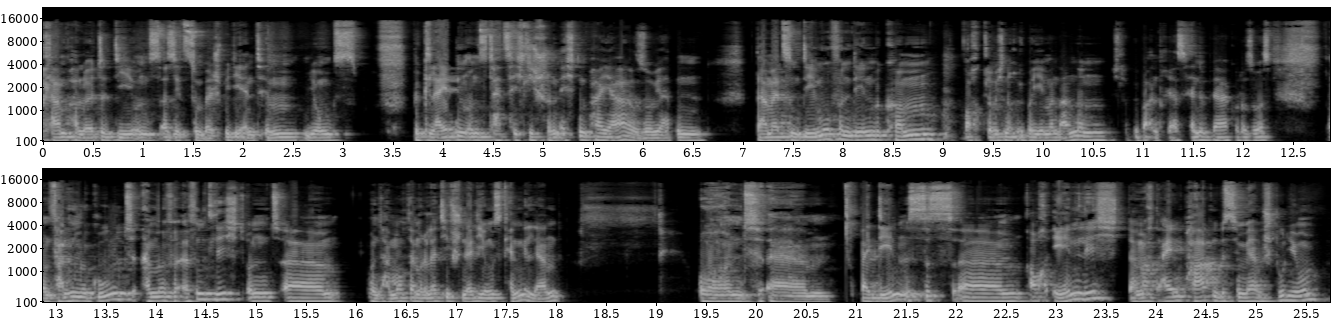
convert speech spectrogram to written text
klar ein paar Leute, die uns, also jetzt zum Beispiel die Entim-Jungs begleiten uns tatsächlich schon echt ein paar Jahre. So, wir hatten damals ein Demo von denen bekommen, auch glaube ich noch über jemand anderen, ich glaube über Andreas Henneberg oder sowas. Und fanden wir gut, haben wir veröffentlicht und, äh, und haben auch dann relativ schnell die Jungs kennengelernt. Und ähm, bei denen ist es ähm, auch ähnlich. Da macht ein Part ein bisschen mehr im Studio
